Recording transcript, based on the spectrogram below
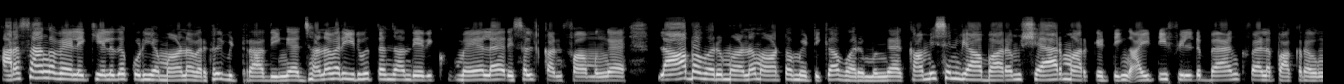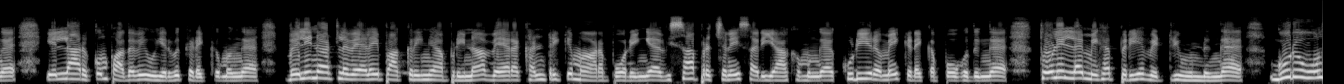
அரசாங்க வேலைக்கு எழுதக்கூடிய மாணவர்கள் விட்டுறாதீங்க. ஜனவரி இருபத்தஞ்சாம் தேதிக்கு மேல ரிசல்ட் கன்ஃபார்முங்க லாப வருமானம் ஆட்டோமேட்டிக்கா வருமுங்க. கமிஷன் வியாபாரம் share marketing IT field bank வேலை பார்க்குறவங்க எல்லாருக்கும் பதவி உயர்வு கிடைக்குமுங்க. வெளிநாட்டுல வேலை பார்க்குறீங்க அப்படின்னா வேற கண்ட்ரிக்கு மாற போறீங்க. விசா பிரச்சனை சரியாகுமுங்க. குடியுரிமை கிடைக்க போகுதுங்க. தொழில்ல மிகப்பெரிய வெற்றி உண்டுங்க. குருவும்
